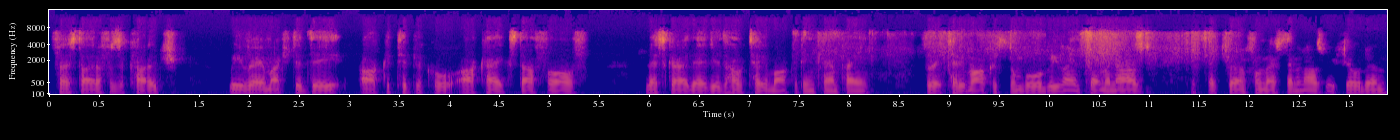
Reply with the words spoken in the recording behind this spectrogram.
first started off as a coach, we very much did the archetypical, archaic stuff of let's go out there do the whole telemarketing campaign. So we had telemarketers on board, we ran seminars, etc. And from those seminars, we filled them,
